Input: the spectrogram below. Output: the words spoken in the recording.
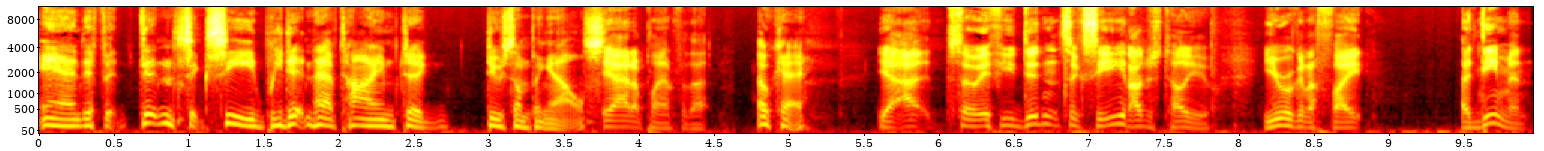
And if it didn't succeed, we didn't have time to do something else. Yeah, I had a plan for that. Okay. Yeah, I, so if you didn't succeed, I'll just tell you, you were going to fight a demon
